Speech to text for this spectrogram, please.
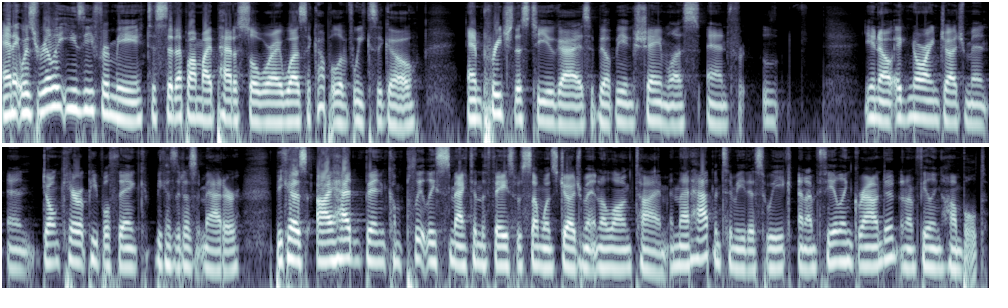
And it was really easy for me to sit up on my pedestal where I was a couple of weeks ago and preach this to you guys about being shameless and for, you know, ignoring judgment and don't care what people think because it doesn't matter. Because I hadn't been completely smacked in the face with someone's judgment in a long time. And that happened to me this week. And I'm feeling grounded and I'm feeling humbled.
